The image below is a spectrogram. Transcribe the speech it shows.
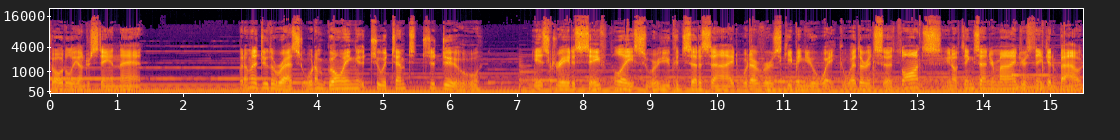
totally understand that. But I'm going to do the rest. What I'm going to attempt to do is create a safe place where you could set aside whatever's keeping you awake, whether it's uh, thoughts, you know, things on your mind you're thinking about,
